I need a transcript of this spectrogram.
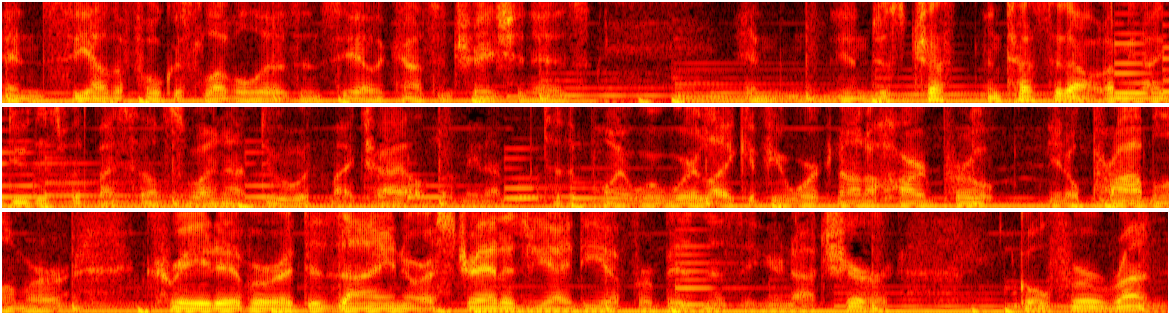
and see how the focus level is and see how the concentration is and, and just test and test it out i mean i do this with myself so why not do it with my child i mean i'm to the point where we're like if you're working on a hard pro you know problem or creative or a design or a strategy idea for business that you're not sure go for a run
